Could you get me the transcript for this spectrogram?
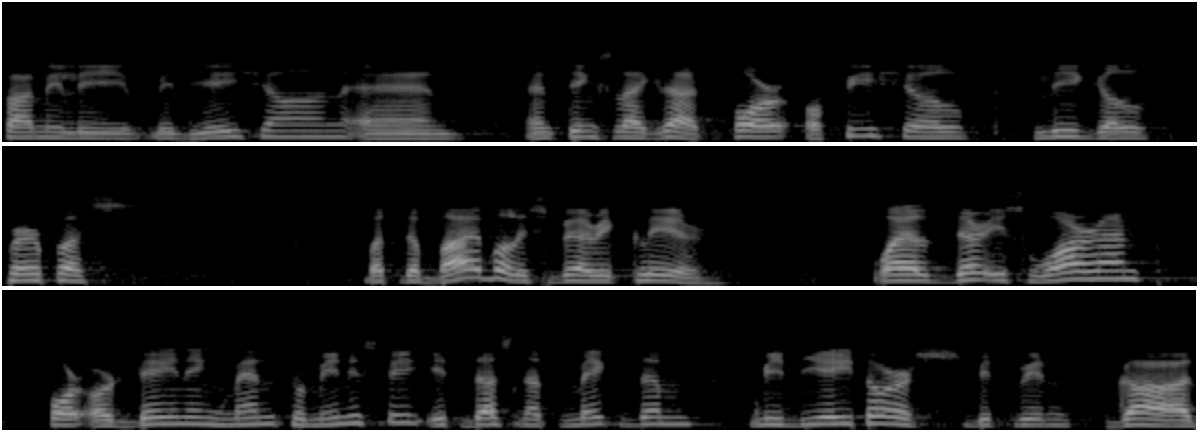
family mediation and and things like that for official legal purpose. But the Bible is very clear. While there is warrant for ordaining men to ministry, it does not make them mediators between God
